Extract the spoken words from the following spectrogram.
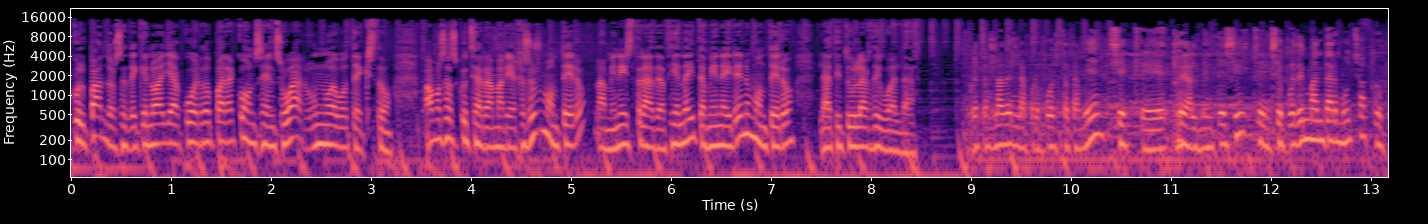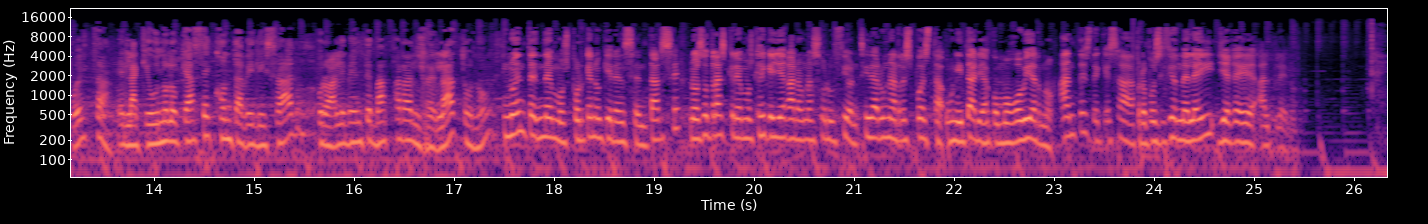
culpándose de que no haya acuerdo para consensuar un nuevo texto. Vamos a escuchar a María Jesús Montero, la ministra de Hacienda, y también a Irene Montero, la titular de Igualdad que trasladen la propuesta también, si es que realmente existe. Se pueden mandar muchas propuestas en las que uno lo que hace es contabilizar, probablemente más para el relato, ¿no? No entendemos por qué no quieren sentarse. Nosotras creemos que hay que llegar a una solución y dar una respuesta unitaria como gobierno antes de que esa proposición de ley llegue al Pleno.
